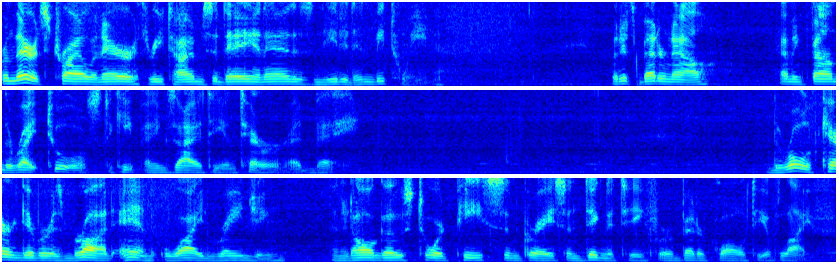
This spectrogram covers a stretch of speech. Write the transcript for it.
From there, it's trial and error three times a day and as needed in between. But it's better now, having found the right tools to keep anxiety and terror at bay. The role of caregiver is broad and wide ranging, and it all goes toward peace and grace and dignity for a better quality of life.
